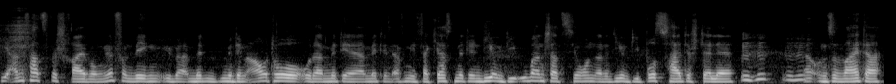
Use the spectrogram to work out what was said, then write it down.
die Anfahrtsbeschreibung, ne, von wegen über mit, mit dem Auto oder mit, der, mit den öffentlichen Verkehrsmitteln, die und die U-Bahn-Station oder die und die Bushaltestelle mm äh, und so weiter.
